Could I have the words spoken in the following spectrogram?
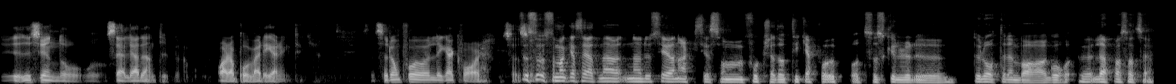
det är synd att sälja den typen av bara på värdering. tycker jag. Så, så de får ligga kvar. Så, så, så, man kan säga att när, när du ser en aktie som fortsätter att ticka på uppåt så skulle du, du låter den bara gå, löpa så att säga?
